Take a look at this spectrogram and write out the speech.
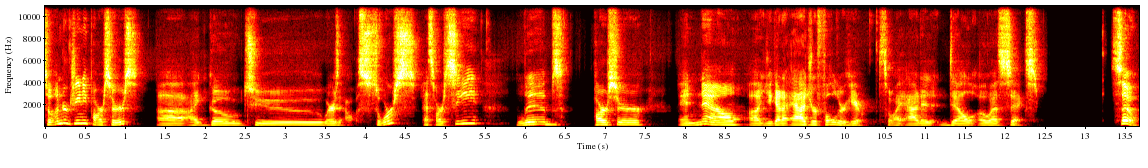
So under Genie parsers, uh, I go to, where is it? Source, SRC, libs, parser, and now uh, you got to add your folder here. So I added Dell OS 6. So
